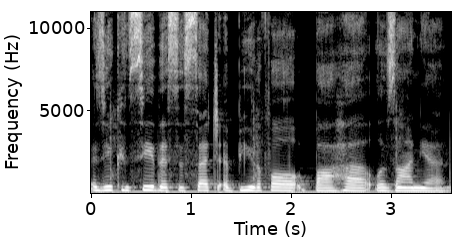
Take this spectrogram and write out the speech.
As you can see, this is such a beautiful Baja lasagna.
